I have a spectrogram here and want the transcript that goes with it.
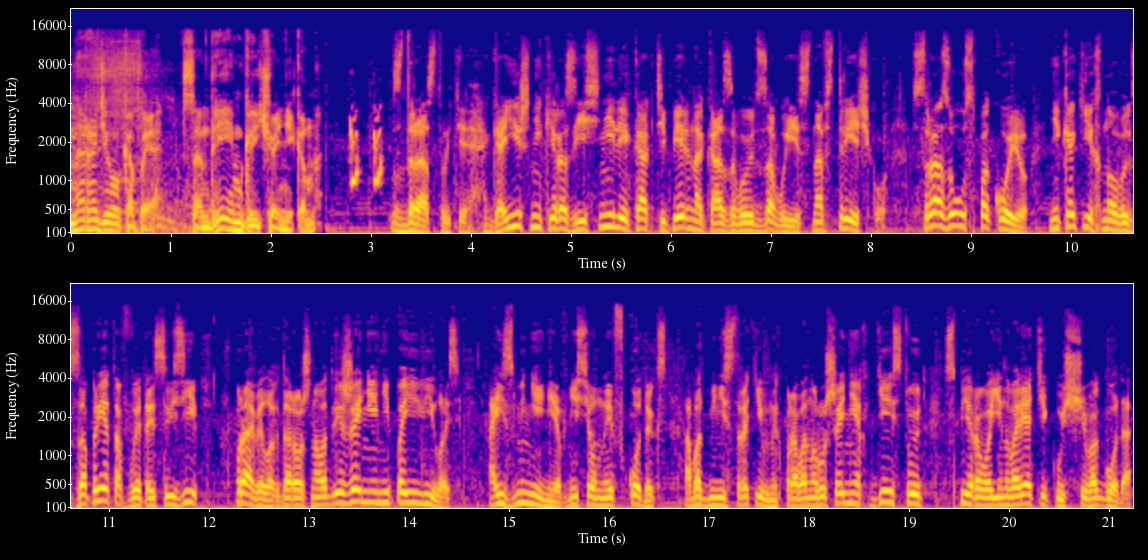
на Радио КП с Андреем Гречанником. Здравствуйте. Гаишники разъяснили, как теперь наказывают за выезд на встречку. Сразу успокою, никаких новых запретов в этой связи в правилах дорожного движения не появилось, а изменения, внесенные в Кодекс об административных правонарушениях, действуют с 1 января текущего года.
